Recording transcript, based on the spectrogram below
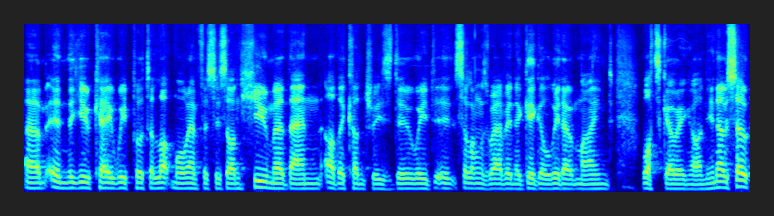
Um, in the UK, we put a lot more emphasis on humour than other countries do. We, so long as we're having a giggle, we don't mind what's going on, you know. So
